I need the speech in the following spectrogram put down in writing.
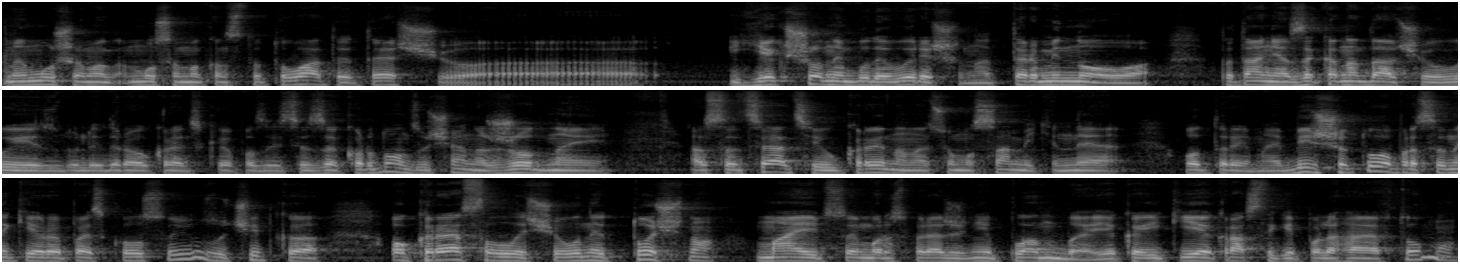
ми мусимо, мусимо констатувати те, що. Якщо не буде вирішено терміново питання законодавчого виїзду лідера української опозиції за кордон, звичайно, жодної асоціації Україна на цьому саміті не отримає. Більше того, представники Європейського союзу чітко окреслили, що вони точно мають в своєму розпорядженні план Б, який якраз таки полягає в тому,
